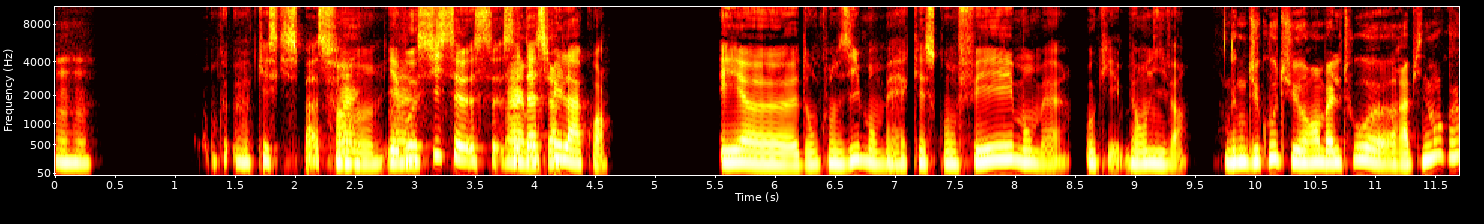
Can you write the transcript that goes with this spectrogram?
Mhm. euh, qu'est-ce qui se passe? Enfin, Ouais, il y avait ouais. aussi ce- ce- cet aspect-là, quoi. Et euh, donc on se dit bon, mais qu'est-ce qu'on fait? Bon, ben ok, ben on y va. Donc du coup, tu remballes tout euh, rapidement, quoi.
